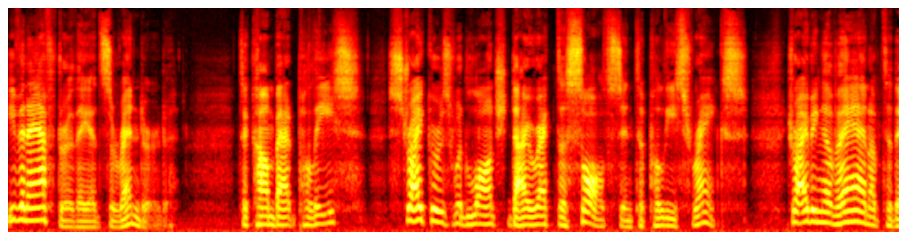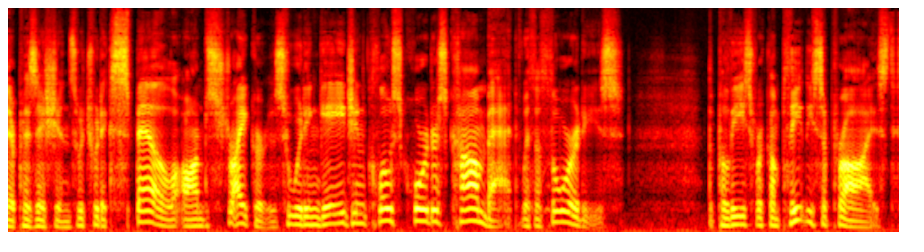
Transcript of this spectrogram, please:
even after they had surrendered. To combat police, strikers would launch direct assaults into police ranks, driving a van up to their positions, which would expel armed strikers who would engage in close quarters combat with authorities. The police were completely surprised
